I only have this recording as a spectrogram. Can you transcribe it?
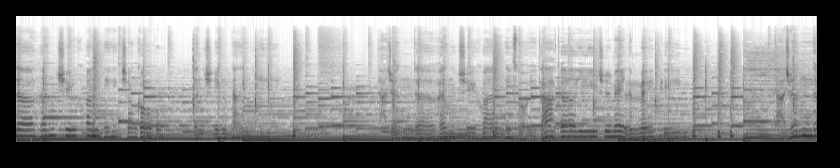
的很喜欢你，像购物很心难移。真的很喜欢你，所以他可以一直没脸没皮。他真的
